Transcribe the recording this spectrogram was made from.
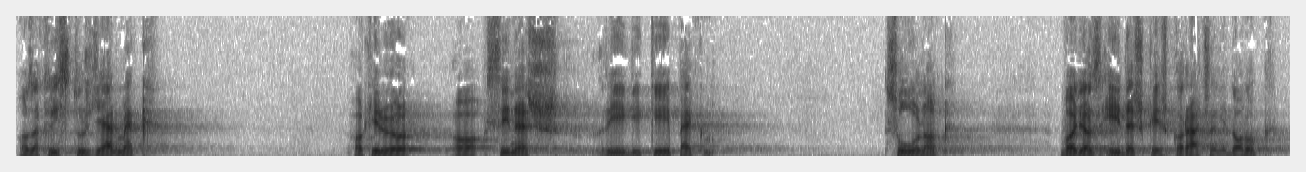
az a Krisztus gyermek, akiről a színes régi képek szólnak, vagy az édeskés karácsonyi dalok,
